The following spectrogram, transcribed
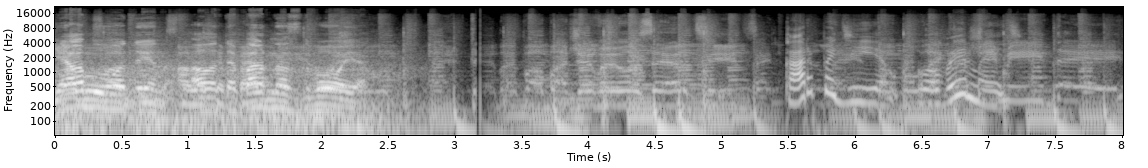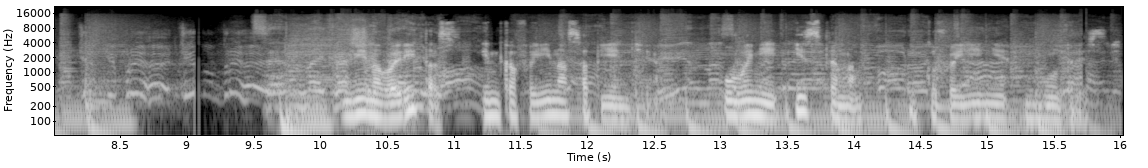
Я був один, але тепер нас двоє. Карпе дієм, лови мить. Віно Верітас ін кафеїна сап'єнтія. У вині істина, у кофеїні мудрість.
